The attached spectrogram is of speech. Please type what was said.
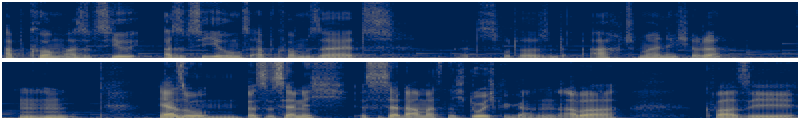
Abkommen, Assozi Assoziierungsabkommen seit 2008, meine ich, oder? Mhm. Ja, so, mhm. es ist ja nicht, es ist ja damals nicht durchgegangen, aber quasi,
